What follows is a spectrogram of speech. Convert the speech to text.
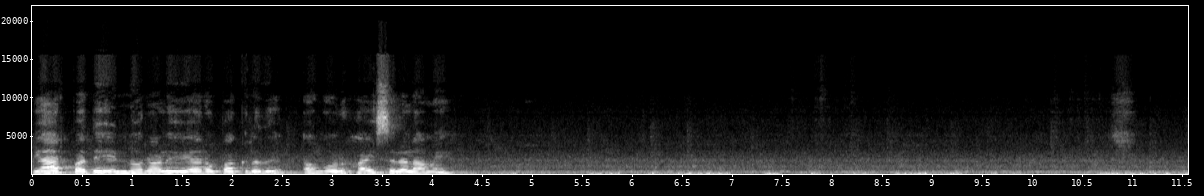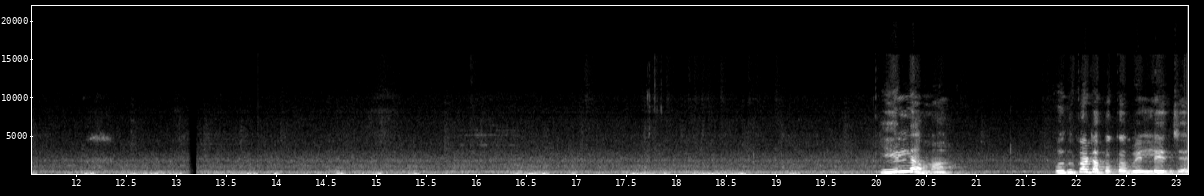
யார் பார்த்தே இன்னொரு ஆள் யாரோ பார்க்குறது. அவங்க ஒரு ஹாய் சொல்லலாமே. இல்லைம்மா. புதுக்கோட்டை பக்கம் வில்லேஜு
